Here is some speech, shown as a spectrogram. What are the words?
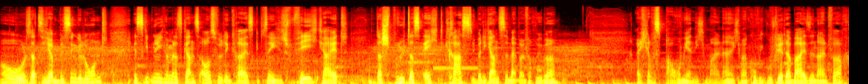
Oh, das hat sich ja ein bisschen gelohnt. Es gibt nämlich, wenn man das ganz ausfüllt, den Kreis, gibt es nämlich eine Fähigkeit, da sprüht das echt krass über die ganze Map einfach rüber. Aber ich glaube, das brauchen wir nicht mal, ne? Ich meine, guck, wie gut wir dabei sind einfach.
